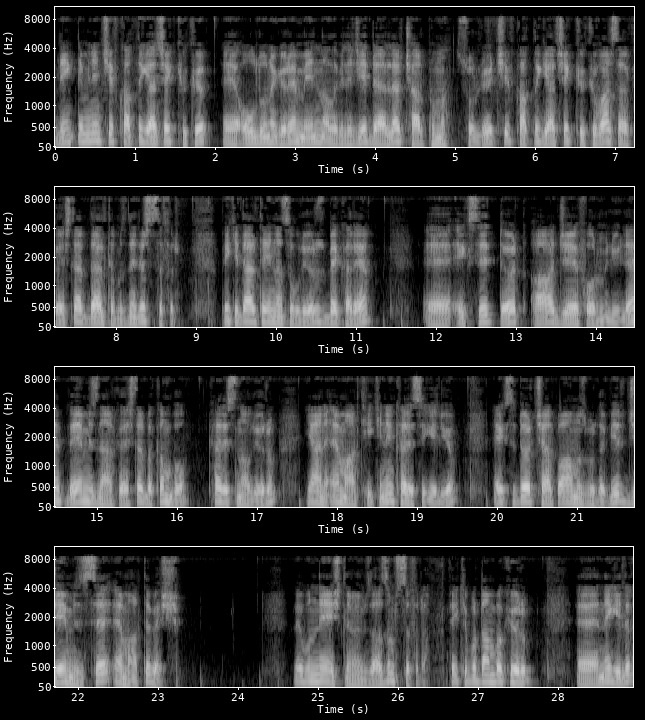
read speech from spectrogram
Denkleminin çift katlı gerçek kökü e, olduğuna göre m'nin alabileceği değerler çarpımı soruluyor. Çift katlı gerçek kökü varsa arkadaşlar deltamız nedir? 0. Peki deltayı nasıl buluyoruz? b kare e, eksi 4ac formülüyle. b'miz ne arkadaşlar? Bakın bu. Karesini alıyorum. Yani m artı 2'nin karesi geliyor. Eksi 4 çarpı a'mız burada 1. c'miz ise m artı 5. Ve bunu neye eşitlememiz lazım? Sıfıra. Peki buradan bakıyorum. Ee, ne gelir?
